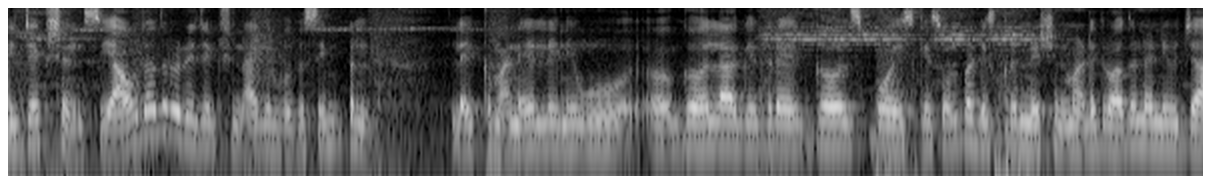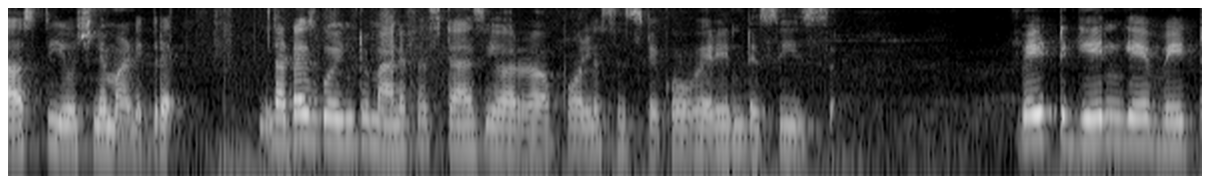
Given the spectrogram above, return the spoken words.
ರಿಜೆಕ್ಷನ್ಸ್ ಯಾವುದಾದ್ರೂ ರಿಜೆಕ್ಷನ್ ಆಗಿರ್ಬೋದು ಸಿಂಪಲ್ ಲೈಕ್ ಮನೆಯಲ್ಲಿ ನೀವು ಗರ್ಲ್ ಆಗಿದ್ದರೆ ಗರ್ಲ್ಸ್ ಬಾಯ್ಸ್ಗೆ ಸ್ವಲ್ಪ ಡಿಸ್ಕ್ರಿಮಿನೇಷನ್ ಮಾಡಿದ್ರು, ಅದನ್ನು ನೀವು ಜಾಸ್ತಿ ಯೋಚನೆ ಮಾಡಿದರೆ? That is going to manifest as your polycystic ovarian disease weight ಗೇನ್ಗೆ ವೆಯ್ಟ್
